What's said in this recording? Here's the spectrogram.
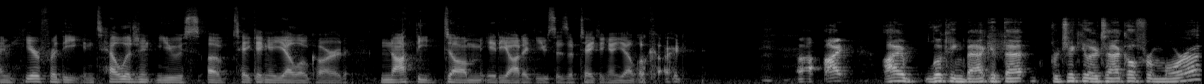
I'm here for the intelligent use of taking a yellow card, not the dumb, idiotic uses of taking a yellow card. Uh, I I looking back at that particular tackle from Mora,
